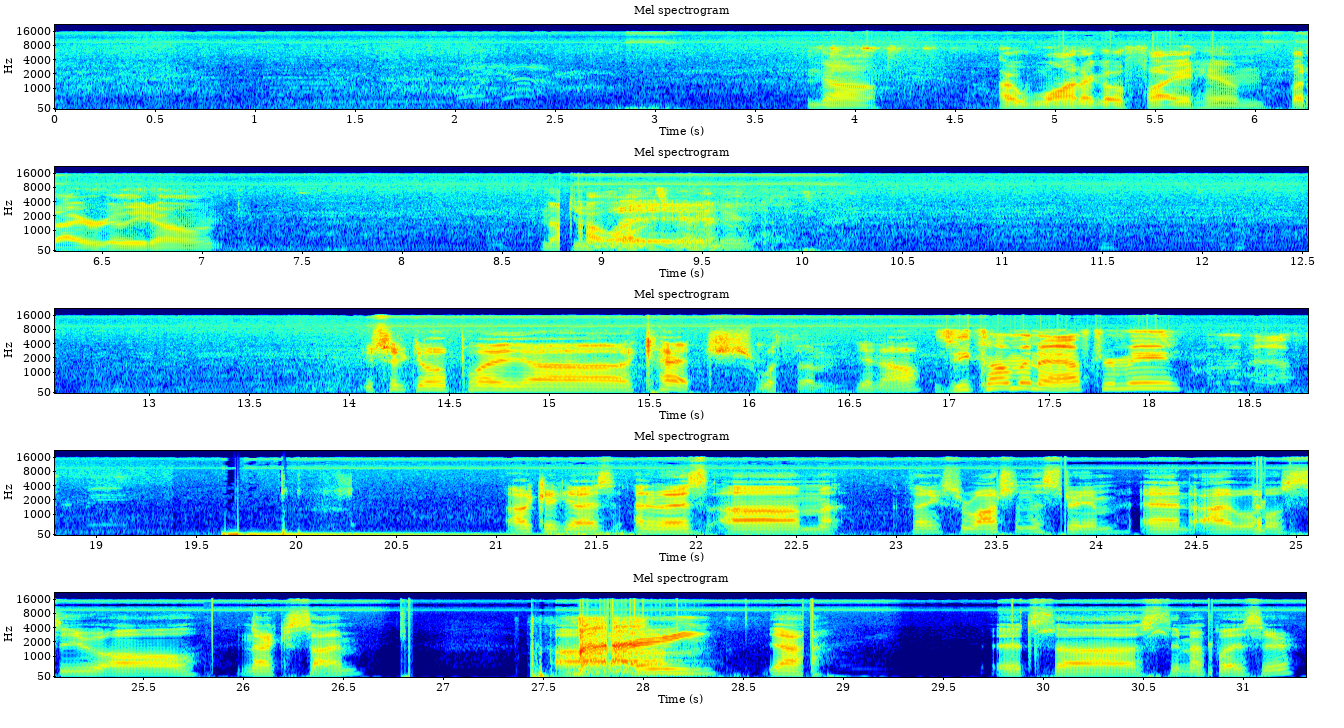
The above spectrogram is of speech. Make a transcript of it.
No. I want to go fight him, but I really don't. Not Do while it's raining. You should go play uh, catch with them, you know? Is he coming after me? Okay, guys. Anyways, um, thanks for watching the stream, and I will see you all next time. Um, Bye. Yeah. It's, uh, see my place here.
